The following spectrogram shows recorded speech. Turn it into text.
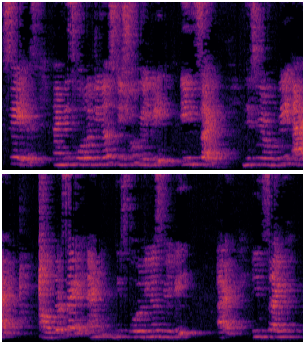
cells and this sporogenous tissue will be inside. This will be at outer side and this sporogenous will be at inside.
